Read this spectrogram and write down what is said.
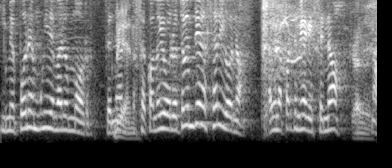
y me pone muy de mal humor. Tener, Bien. o sea, cuando digo, lo tendría que hacer, digo, no. Hay una parte mía que dice, no, Claro. no.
